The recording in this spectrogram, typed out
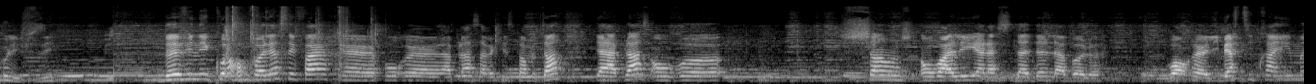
cool les fusils. Devinez quoi? On va laisser faire euh, pour euh, la place avec les mutants. Et à la place, on va change, on va aller à la citadelle là-bas là. Voir euh, Liberty Prime.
